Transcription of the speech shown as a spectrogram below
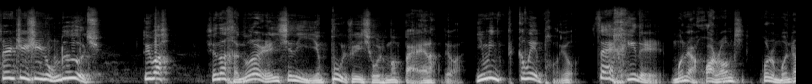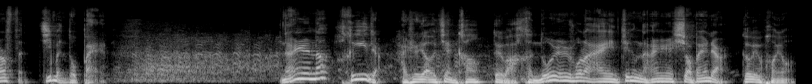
但是这是一种乐趣，对吧？现在很多的人现在已经不追求什么白了，对吧？因为各位朋友，再黑的人抹点化妆品或者抹点粉，基本都白了。男人呢，黑一点还是要健康，对吧？很多人说了，哎，这个男人小白脸，各位朋友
